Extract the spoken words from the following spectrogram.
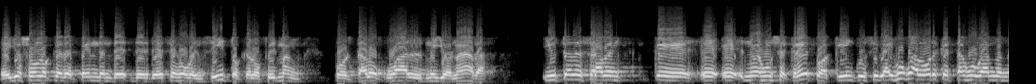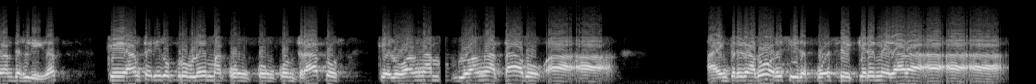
ellos son los que dependen de, de ese jovencito que lo firman por tal o cual millonada. Y ustedes saben que eh, eh, no es un secreto, aquí inclusive hay jugadores que están jugando en grandes ligas que han tenido problemas con, con contratos que lo han, lo han atado a, a, entrenadores y después se quieren negar a,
